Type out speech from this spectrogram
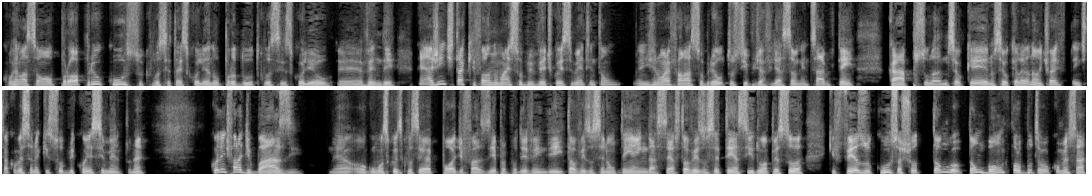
com relação ao próprio curso que você está escolhendo, o produto que você escolheu é, vender. A gente está aqui falando mais sobre viver de conhecimento, então a gente não vai falar sobre outros tipos de afiliação, que a gente sabe que tem cápsula, não sei o que, não sei o que lá. Não, a gente está conversando aqui sobre conhecimento, né? Quando a gente fala de base, né, algumas coisas que você pode fazer para poder vender e talvez você não tenha ainda acesso, talvez você tenha sido uma pessoa que fez o curso, achou tão, tão bom que falou, putz, eu vou começar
